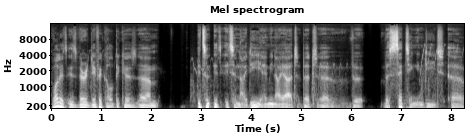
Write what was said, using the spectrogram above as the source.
Well it's, it's very difficult because um, it's an it's, it's an idea. I mean i add but uh, the the setting indeed uh,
